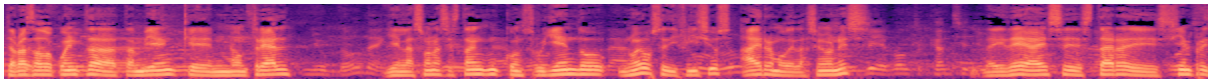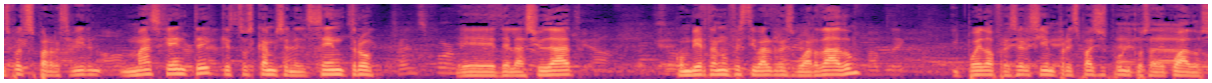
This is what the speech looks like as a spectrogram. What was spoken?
Te habrás dado cuenta uh, también que en Montreal. Y en la zona se están construyendo nuevos edificios, hay remodelaciones. La idea es eh, estar eh, siempre dispuestos para recibir más gente, que estos cambios en el centro eh, de la ciudad conviertan un festival resguardado y pueda ofrecer siempre espacios públicos uh, adecuados.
